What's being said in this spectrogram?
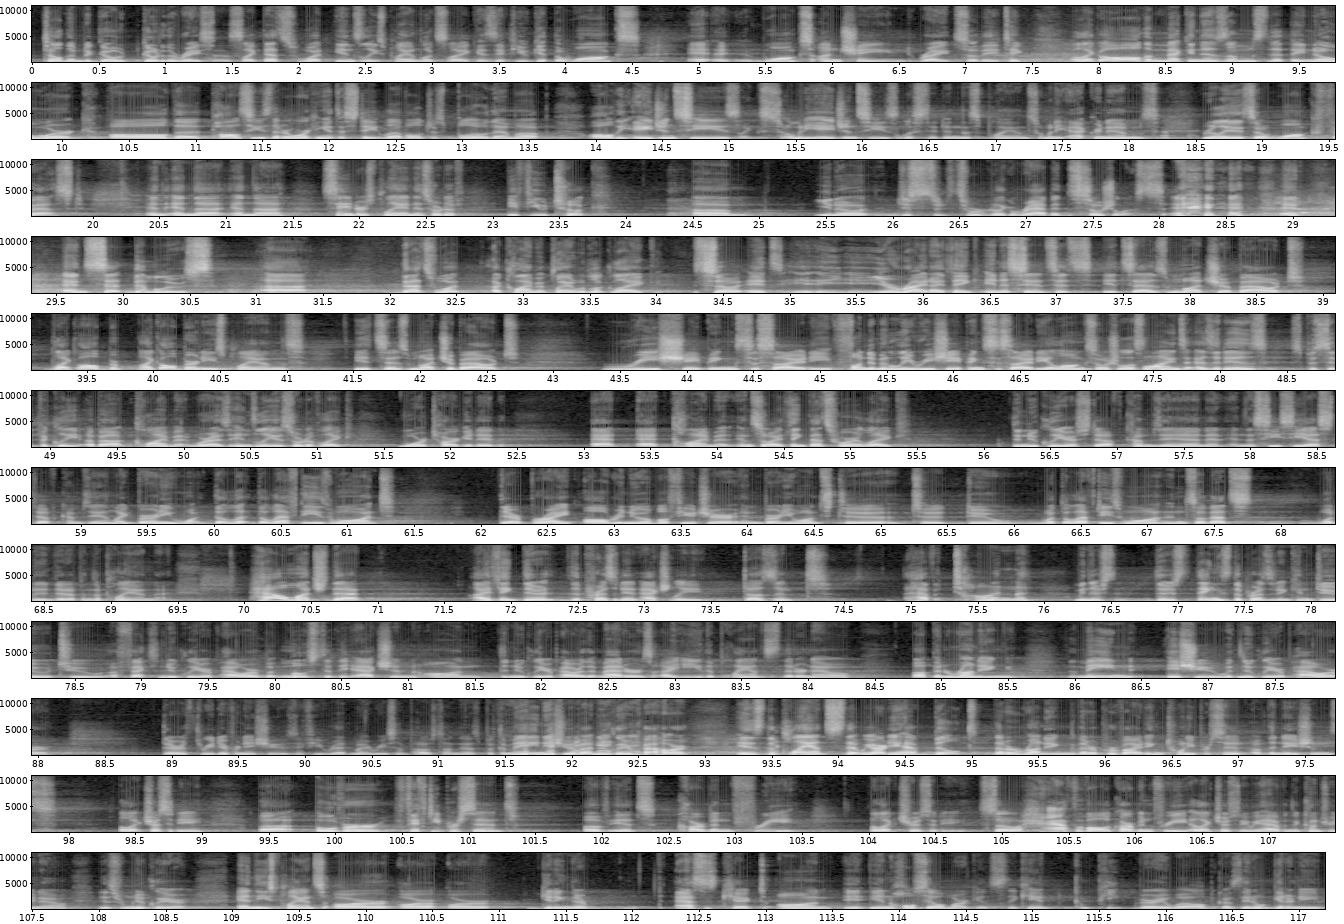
tell them to go go to the races. Like that's what Inslee's plan looks like. Is if you get the wonks, wonks unchained, right? So they take like all the mechanisms that they know work, all the policies that are working at the state level, just blow them up. All the agencies, like so many agencies listed in this plan, so many acronyms. Really, it's a wonk fest. And and the and the Sanders plan is sort of if you took um, you know, just sort of like rabid socialists and, and set them loose. Uh, that's what a climate plan would look like. So it's you're right. I think in a sense it's it's as much about like all like all Bernie's plans. It's as much about reshaping society, fundamentally reshaping society along socialist lines, as it is specifically about climate. Whereas Inslee is sort of like more targeted at, at climate. And so I think that's where like the nuclear stuff comes in and, and the CCS stuff comes in. Like Bernie, the, the lefties want their bright, all renewable future, and Bernie wants to, to do what the lefties want, and so that's what ended up in the plan. How much that I think the, the president actually doesn't have a ton. I mean, there's, there's things the president can do to affect nuclear power, but most of the action on the nuclear power that matters, i.e., the plants that are now up and running, the main issue with nuclear power, there are three different issues if you read my recent post on this, but the main issue about nuclear power is the plants that we already have built that are running, that are providing 20% of the nation's electricity. Uh, over 50% of its carbon free electricity. So half of all carbon free electricity we have in the country now is from nuclear. And these plants are, are, are getting their asses kicked on in, in wholesale markets. They can't compete very well because they don't get any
